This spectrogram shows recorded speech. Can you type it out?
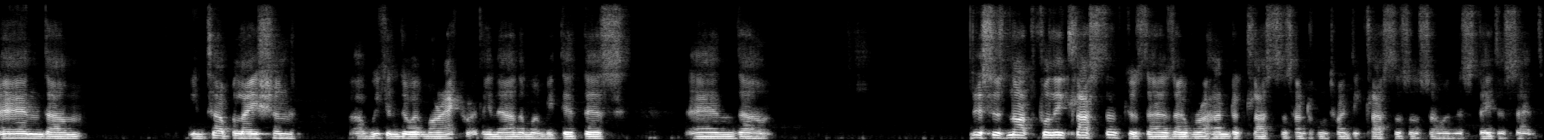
and um, interpolation. Uh, we can do it more accurately now than when we did this. And um, this is not fully clustered because there's over 100 clusters, 120 clusters or so in this data set.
